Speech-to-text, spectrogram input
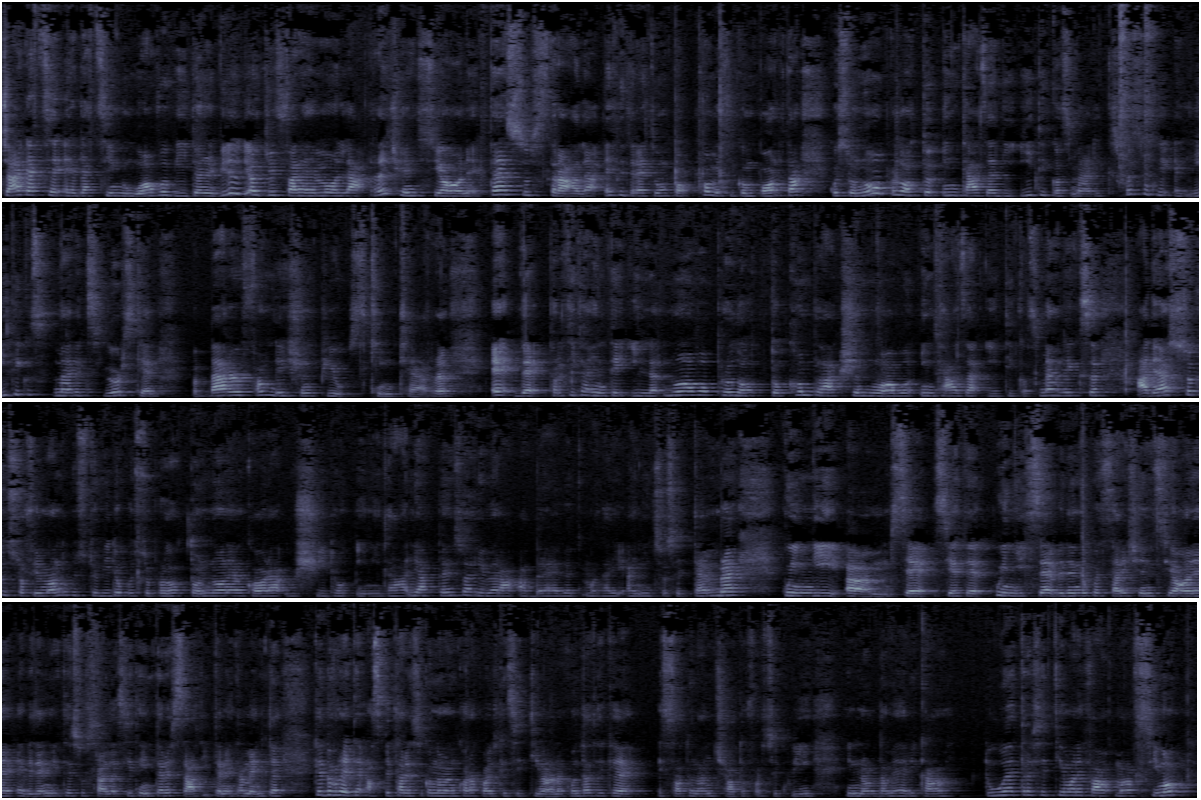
Ciao ragazze e ragazzi, nuovo video. Nel video di oggi faremo la recensione test su strada e vedrete un po' come si comporta questo nuovo prodotto in casa di IT Cosmetics. Questo qui è l'IT Cosmetics Your Skin Better Foundation più Skincare ed è praticamente il nuovo prodotto complexion nuovo in casa IT Cosmetics. Adesso che sto filmando questo video questo prodotto non è ancora uscito in Italia, penso arriverà a breve, magari a inizio settembre, quindi um, se siete, quindi se vedendo questa recensione e vedendo su strada siete interessati, tenete a mente che dovrete aspettare secondo me ancora qualche settimana, contate che è stato lanciato forse qui in Nord America due o tre settimane fa massimo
